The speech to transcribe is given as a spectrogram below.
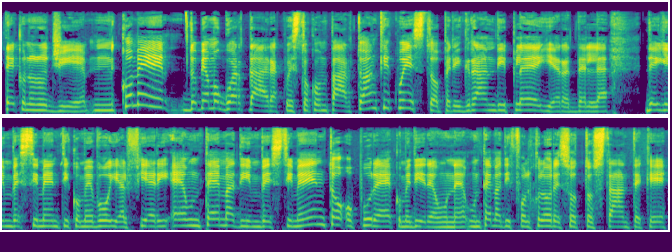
tecnologie. Mm, come dobbiamo guardare a questo comparto? Anche questo per i grandi player del, degli investimenti come voi Alfieri è un tema di investimento oppure è come dire un, un tema di folklore sottostante che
